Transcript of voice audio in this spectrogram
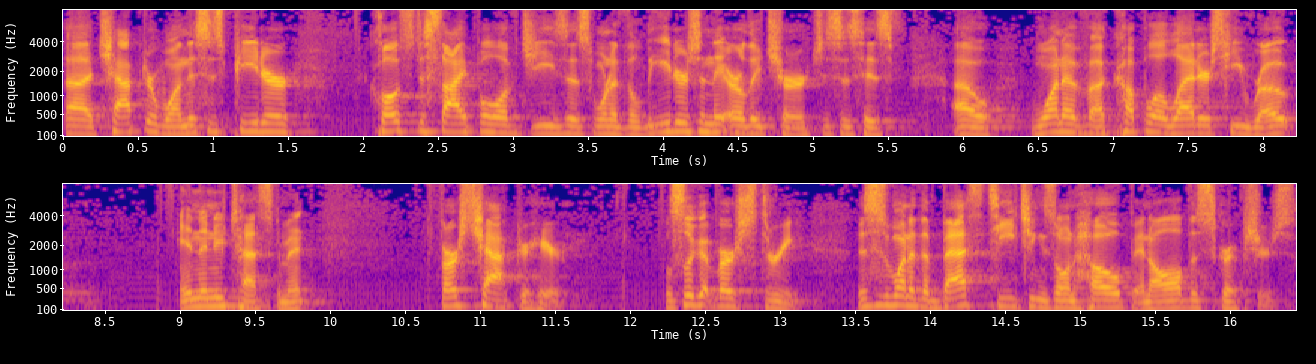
uh, chapter 1. This is Peter close disciple of Jesus, one of the leaders in the early church. This is his uh, one of a couple of letters he wrote in the New Testament. First chapter here. Let's look at verse 3. This is one of the best teachings on hope in all the scriptures.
